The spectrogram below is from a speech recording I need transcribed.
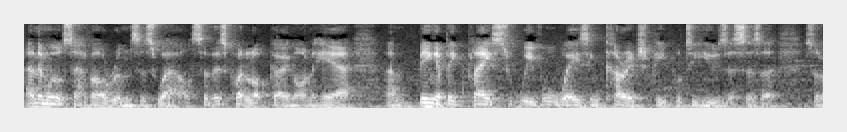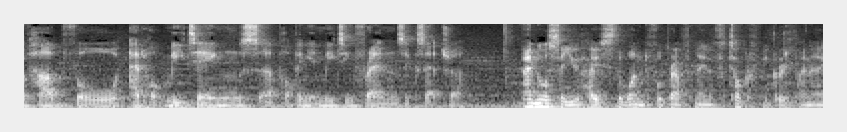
and then we also have our rooms as well. So there's quite a lot going on here. Um, being a big place, we've always encouraged people to use us as a sort of hub for ad hoc meetings, uh, popping in, meeting friends, etc. And also, you host the wonderful Bradford Avon Photography Group, I know.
